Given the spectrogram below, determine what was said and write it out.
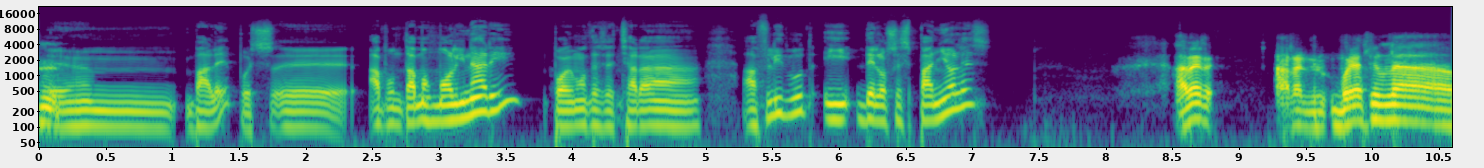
Em, vale, pues eh, apuntamos Molinari, podemos desechar a, a Fleetwood. Y de los españoles... A ver, a ver, voy a hacer una.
